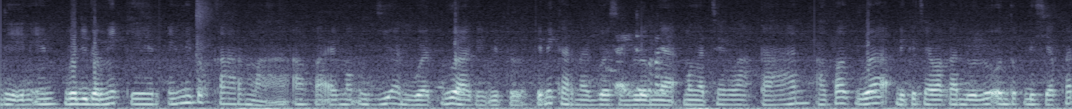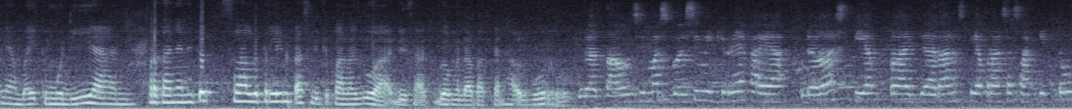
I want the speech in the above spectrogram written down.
di ini gue juga mikir ini tuh karma apa emang ujian buat gua kayak gitu ini karena gue sebelumnya mengecewakan apa gua dikecewakan dulu untuk disiapkan yang baik kemudian? Pertanyaan itu selalu terlintas di kepala gua di saat gua mendapatkan hal buruk. Gak tahu sih mas. Gue sih mikirnya kayak udahlah setiap pelajaran setiap rasa sakit tuh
